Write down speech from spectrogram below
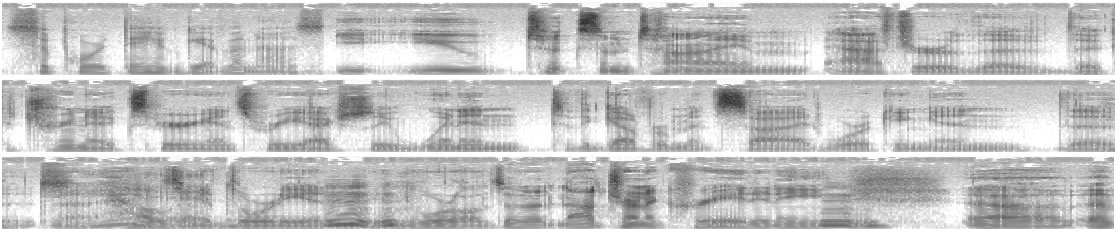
support they have given us. You, you, took some time after the, the Katrina experience where you actually went into the government side working in the uh, housing authority in, in, New Orleans. I'm not trying to create any uh, uh,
